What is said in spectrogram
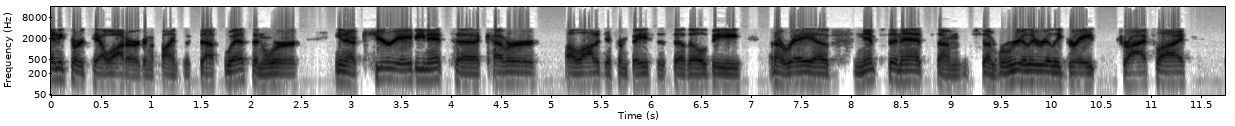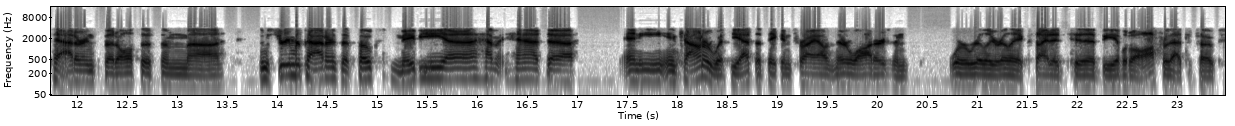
any sort of tailwater are going to find success with, and we're you know curating it to cover a lot of different bases. So there'll be an array of nymphs in it, some some really really great dry fly patterns, but also some uh, some streamer patterns that folks maybe uh, haven't had uh, any encounter with yet that they can try out in their waters and we're really, really excited to be able to offer that to folks.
